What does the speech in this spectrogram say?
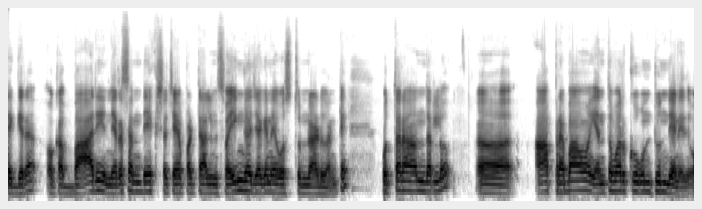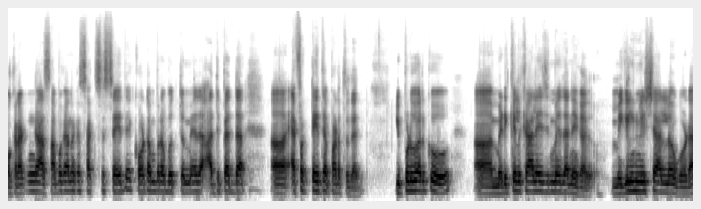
దగ్గర ఒక భారీ నిరసన దీక్ష చేపట్టాలని స్వయంగా జగనే వస్తున్నాడు అంటే ఉత్తరాంధ్రలో ఆ, ప్రభావం ఎంతవరకు ఉంటుంది అనేది. ఒక రకంగా ఆ సభ కనుక సక్సెస్ అయితే కూటమి ప్రభుత్వం మీద అతిపెద్ద ఎఫెక్ట్ అయితే పడుతుంది అది. ఇప్పుడు వరకు మెడికల్ కాలేజీ మీదనే కాదు మిగిలిన విషయాల్లో కూడా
